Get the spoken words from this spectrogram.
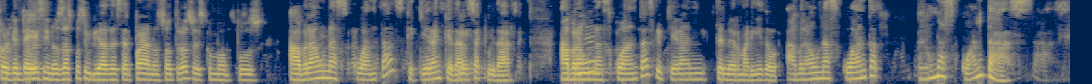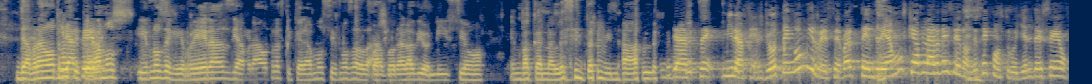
porque entonces si nos das posibilidad de ser para nosotros, es como, pues, habrá unas cuantas que quieran quedarse a cuidar, habrá unas cuantas que quieran tener marido, habrá unas cuantas, pero unas cuantas. Y habrá otras que queramos irnos de guerreras, y habrá otras que queramos irnos a, adorar a Dionisio en bacanales interminables. Ya sé, mira, Fer, yo tengo mi reserva, tendríamos que hablar desde dónde se construye el deseo.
